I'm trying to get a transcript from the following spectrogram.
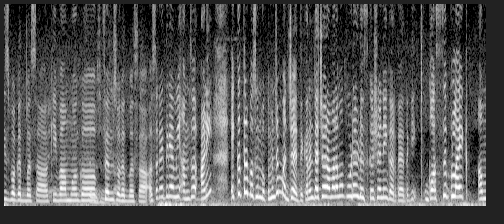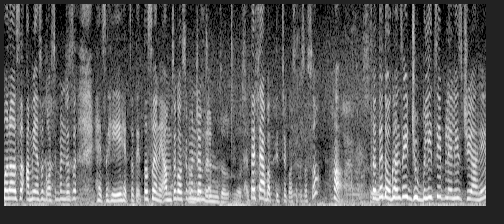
movies बघत बसा किंवा मग फिल्म्स बघत बसा. असं काहीतरी आम्ही आमचं आणि एकत्र बसून बघतो. म्हणजे मज्जा येते. कारण त्याच्यावर आम्हाला मग पुढे डिस्कशनही करता येतं की गॉसिप लाईक आम्हाला असं आम्ही असं गॉसिप म्हणजे असं ह्याचं हे ह्याचं ते. तसं नाही. आमचं गॉसिप म्हणजे आमचं फिल्मचं त्या बाबतीतचे गॉसिप असं. हां. सध्या दोघांची जुबलीची प्लेलिस्ट जी आहे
